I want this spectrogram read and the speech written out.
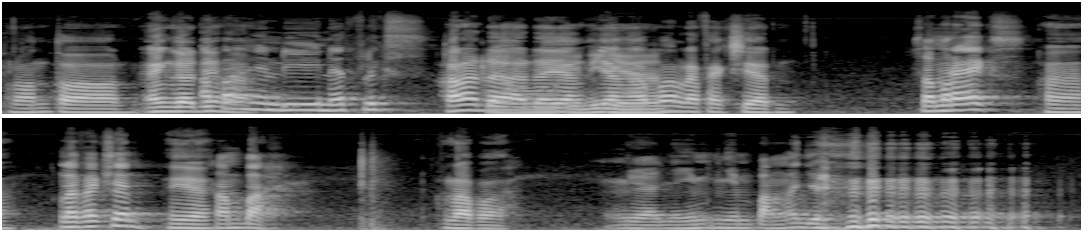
nonton. Eh, enggak dia Apa yang di Netflix? Kan ada Yang ada yang yang apa live action. Samurai X Hah, live action? Iya. Sampah. kenapa? Ya nyim- nyimpang aja.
